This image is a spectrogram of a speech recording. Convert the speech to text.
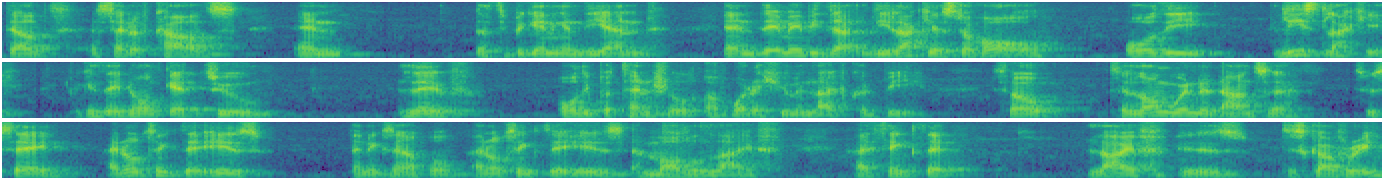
dealt a set of cards and that's the beginning and the end. And they may be the, the luckiest of all or the least lucky because they don't get to live all the potential of what a human life could be. So it's a long winded answer to say, I don't think there is an example. I don't think there is a model life. I think that life is discovery,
